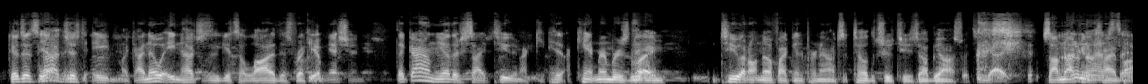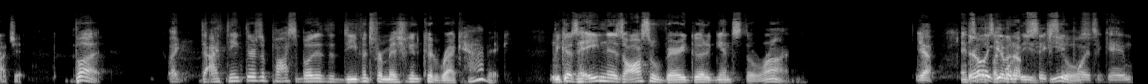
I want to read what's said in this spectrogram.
Because it's Yeah, not just Aidan. Like I know Aidan Hutchinson gets a lot of this recognition. That guy on the other side too, and I can't, I can't remember his Right. name. Too, I don't know if I can pronounce it. Tell the truth, too. So I'll be honest with you guys. So I'm not going to try to and say it. botch it. But like I think there's a possibility that the defense for Michigan could wreak havoc because Hayden is also very good against the run. Yeah. and They're so only like giving up 16 deals. points a game.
